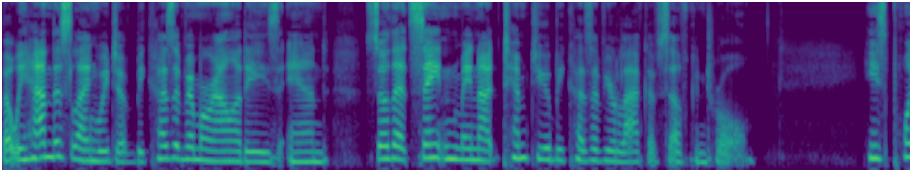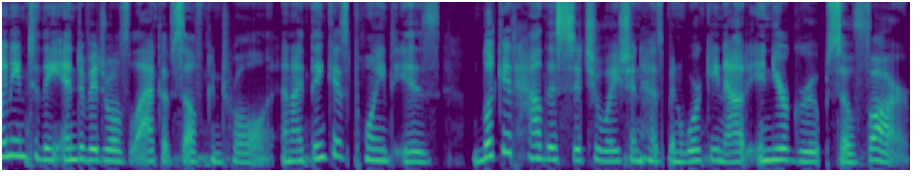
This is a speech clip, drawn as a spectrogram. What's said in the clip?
But we have this language of because of immoralities and so that Satan may not tempt you because of your lack of self control. He's pointing to the individual's lack of self control. And I think his point is look at how this situation has been working out in your group so far.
